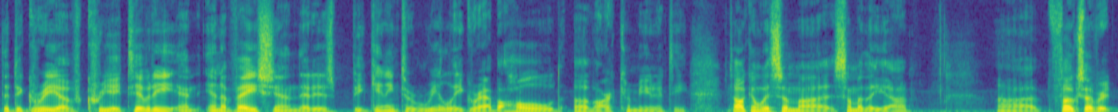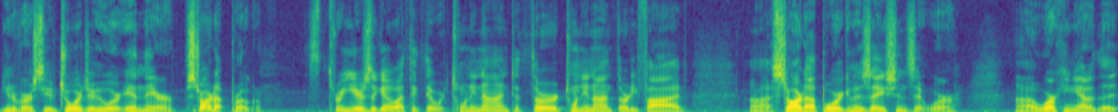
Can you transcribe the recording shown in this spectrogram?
the degree of creativity and innovation that is beginning to really grab a hold of our community. Talking with some uh, some of the uh, uh, folks over at University of Georgia who are in their startup program. Three years ago, I think there were 29 to third, 29, 35 uh, startup organizations that were uh, working out of the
